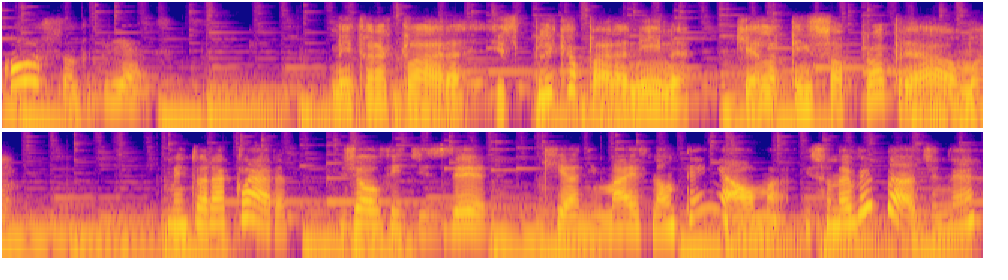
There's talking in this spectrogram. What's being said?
Qual o assunto, crianças? Mentora Clara, explica para a Nina que ela tem sua própria alma. Mentora Clara, já ouvi dizer que animais não têm alma. Isso não é verdade, né?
